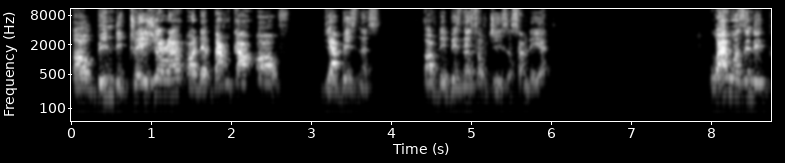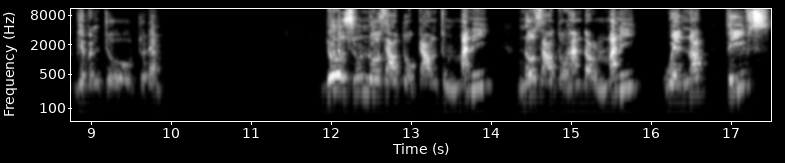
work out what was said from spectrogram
of being the treasurer or the banker of their business, of the business of Jesus on the earth? Why wasn't it given to, to them? Those who knows how to count money, knows how to handle money, were not thieves.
